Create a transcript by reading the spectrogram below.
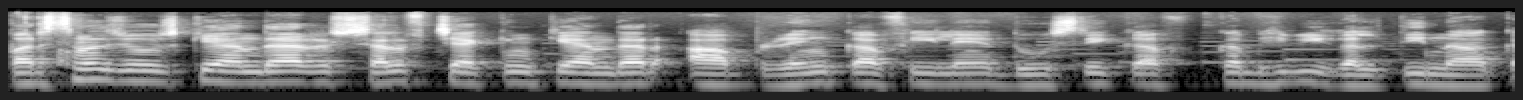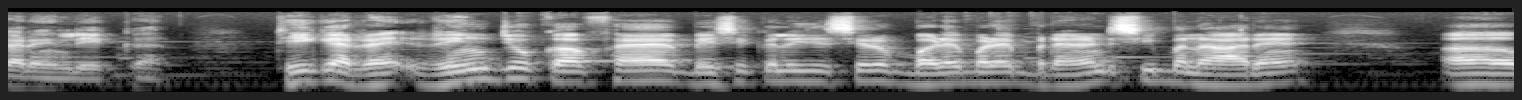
पर्सनल यूज़ के अंदर सेल्फ चेकिंग के अंदर आप रिंग कफ ही लें दूसरी कफ कभी भी गलती ना करें लेकर। ठीक है रिंग जो कफ है बेसिकली ये सिर्फ़ बड़े बड़े ब्रांड्स ही बना रहे हैं। आ,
